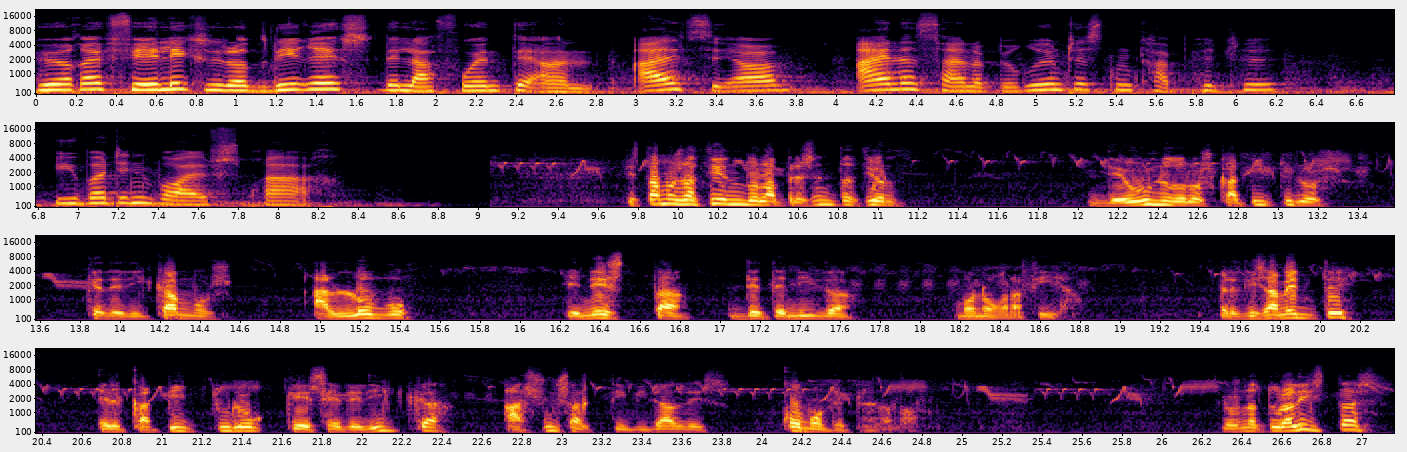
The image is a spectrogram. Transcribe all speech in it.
Höre Felix Rodríguez de la Fuente an, als er eines seiner berühmtesten Kapitel über den Wolf sprach. Estamos haciendo la presentación de uno de los capítulos que dedicamos al lobo en esta detenida monografía. Precisamente el capítulo que se dedica a sus actividades como depredador. Los naturalistas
